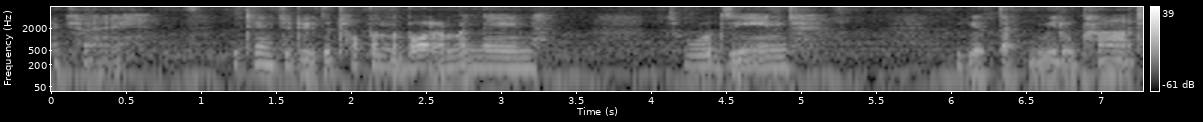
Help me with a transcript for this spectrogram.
Okay. You tend to do the top and the bottom and then towards the end you get that middle part.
